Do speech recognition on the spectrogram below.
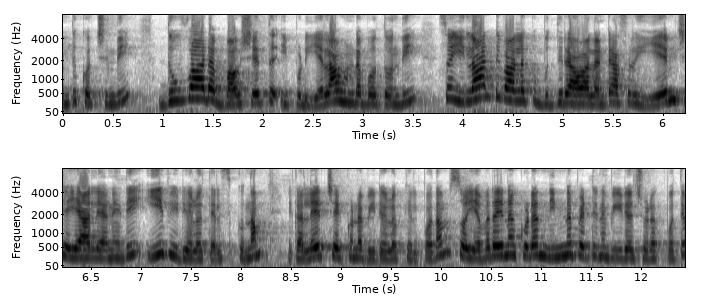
ఎందుకు వచ్చింది దువ్వాడ భవిష్యత్ ఇప్పుడు ఎలా ఉండబోతోంది? సో ఇలాంటి వాళ్ళకు బుద్ధి రావాలంటే అసలు ఏం చేయాలి అనేది ఈ వీడియోలో తెలుసుకుందాం. ఇక లేట్ చేయకుండా వీడియోలోకి వెళ్ళిపోదాం. సో ఎవరైనా కూడా నిన్న పెట్టిన వీడియో చూడకపోతే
